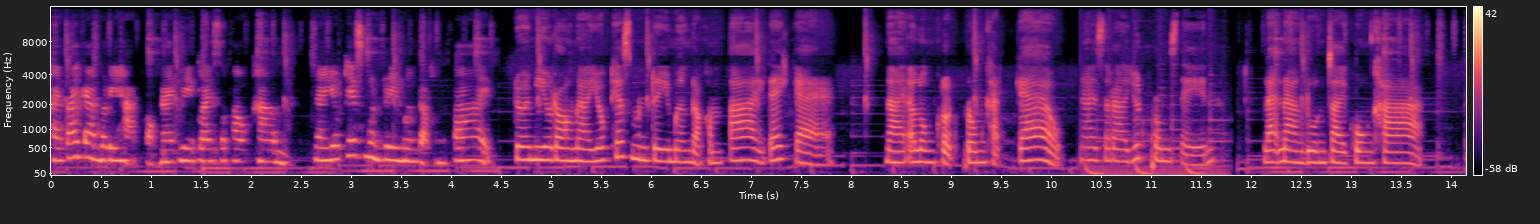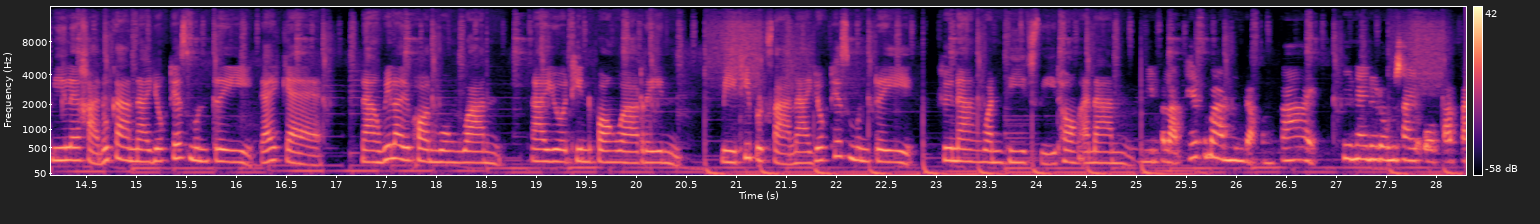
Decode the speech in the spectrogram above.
ภายใต้การบริหารของนายเกรียงไกรสะเพาคำนายกเทศมนตรีเมืองดอกคำใต้ โดยมีรองนายกเทศมนตรีเมืองดอกคำใต้ได้แก่ นายอลงกรดพรหมขัดแก้ว นายสรายุทธพรหมเสนและนางดวงใจคงคา มีเลขานุการนายกเทศมนตรีได้แก่ นางวิไลพรวงวัน นายโยธินฟองวาริน มีที่ปรึกษานายกเทศมนตรี คือนางวันดีศรีทองอนันต์ มีปลัดเทศบาลเมืองดอกคำใต้ คือนายนรงชัยโอปะแป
